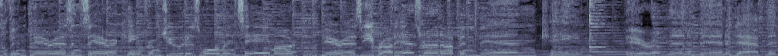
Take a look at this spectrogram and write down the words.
Well, then Perez and Zerah came from Judah's woman Tamar. Perez he brought Hezron up, and then came Aram, then Amminadab, then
